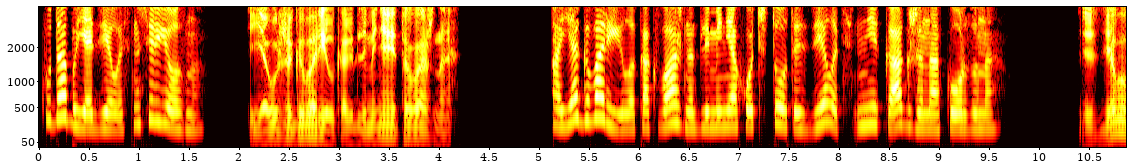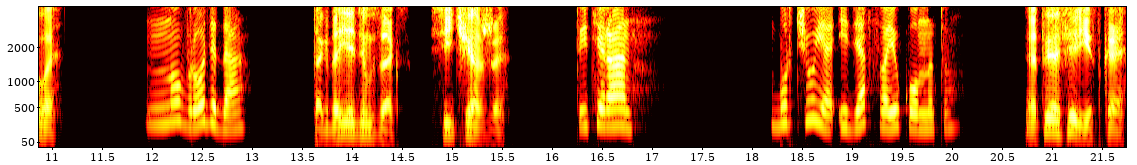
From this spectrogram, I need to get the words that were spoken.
Куда бы я делась, ну серьезно. Я уже говорил, как для меня это важно. А я говорила, как важно для меня хоть что-то сделать, не как жена Корзуна. Сделала? Ну, вроде да. Тогда едем в ЗАГС. Сейчас же. Ты тиран. Бурчу я, идя в свою комнату. А ты аферистка.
